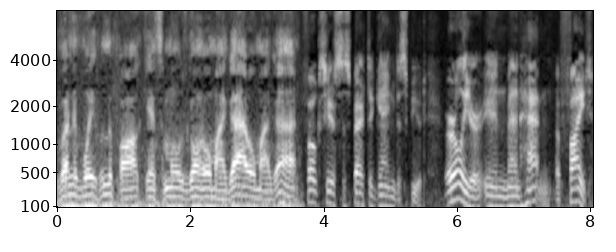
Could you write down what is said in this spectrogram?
running away from the park, and someone was going, "Oh my God, oh my God!" Folks here suspect a gang dispute. Earlier in Manhattan, a fight,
